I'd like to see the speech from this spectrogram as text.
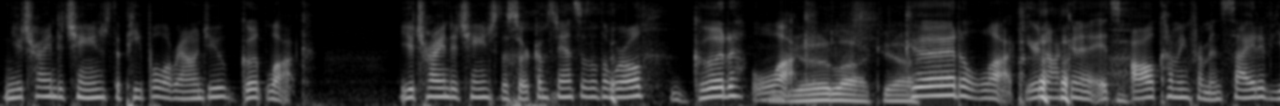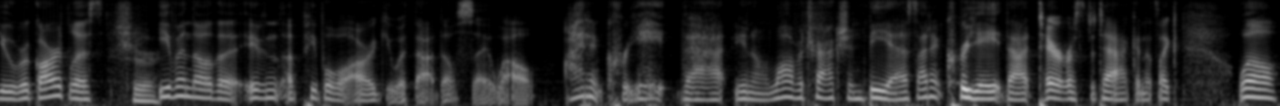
And you're trying to change the people around you, good luck. You're trying to change the circumstances of the world, good luck. Good luck. Yeah. Good luck. You're not going to it's all coming from inside of you regardless. Sure. Even though the even uh, people will argue with that. They'll say, "Well, I didn't create that, you know, law of attraction BS. I didn't create that terrorist attack." And it's like, "Well,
